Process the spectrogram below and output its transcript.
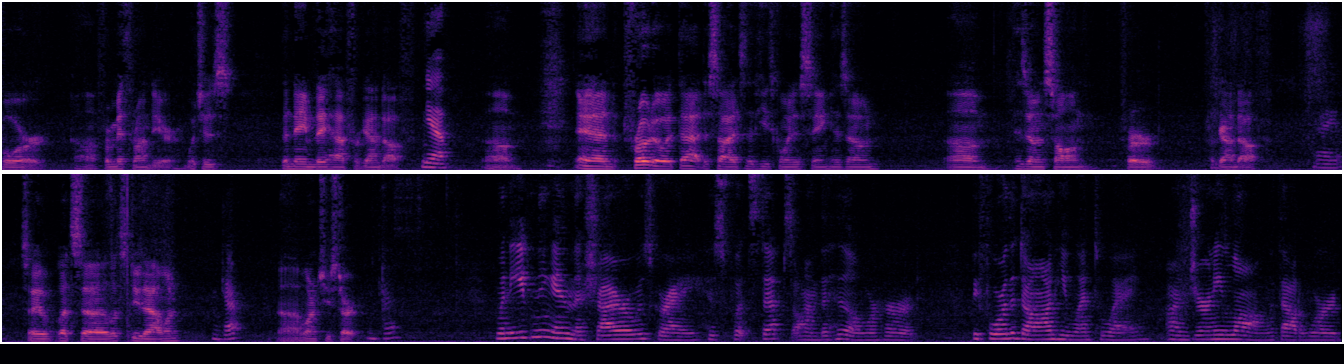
for uh, for Mithrandir, which is the name they have for Gandalf. Yeah. Um, and Frodo at that decides that he's going to sing his own um, his own song for for Gandalf. Right. So let's uh, let's do that one. Okay. Uh, why don't you start? Okay. When evening in the Shire was grey, his footsteps on the hill were heard. Before the dawn he went away, on journey long without a word.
